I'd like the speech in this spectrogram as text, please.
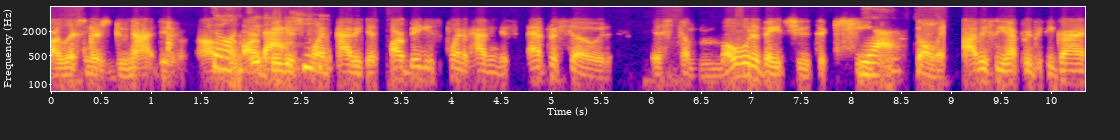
our listeners do not do. Um, Don't do our that. biggest point of having this, our biggest point of having this episode is to motivate you to keep yeah going. Obviously, you have pre-PT grind.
